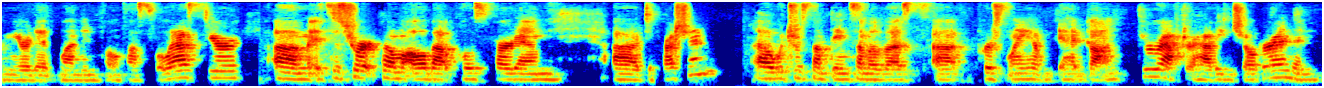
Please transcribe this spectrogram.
premiered at London Film Festival last year. Um, it's a short film all about postpartum uh, depression, uh, which was something some of us uh, personally have, had gone through after having children. And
